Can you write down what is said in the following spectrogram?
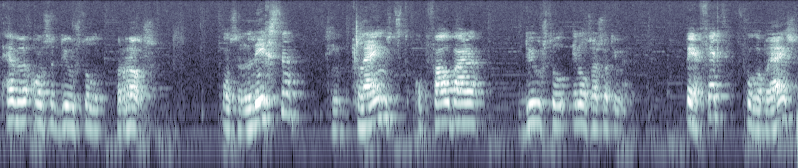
hebben we onze duwstoel Roos. Onze lichtste en kleinst opvouwbare duwstoel in ons assortiment. Perfect voor op reis,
